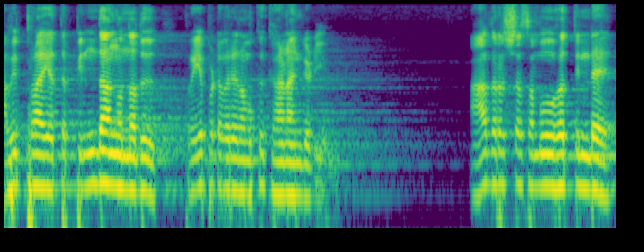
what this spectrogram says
അഭിപ്രായത്തെ പിന്താങ്ങുന്നത് പ്രിയപ്പെട്ടവരെ നമുക്ക് കാണാൻ കഴിയും. ആദർശ സമൂഹത്തിന്റെ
